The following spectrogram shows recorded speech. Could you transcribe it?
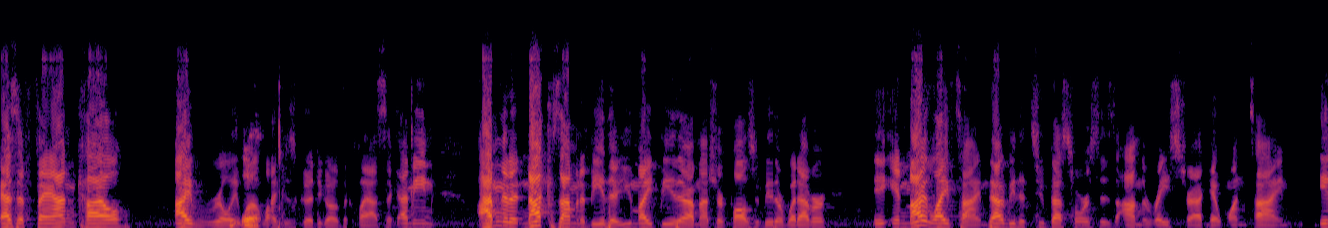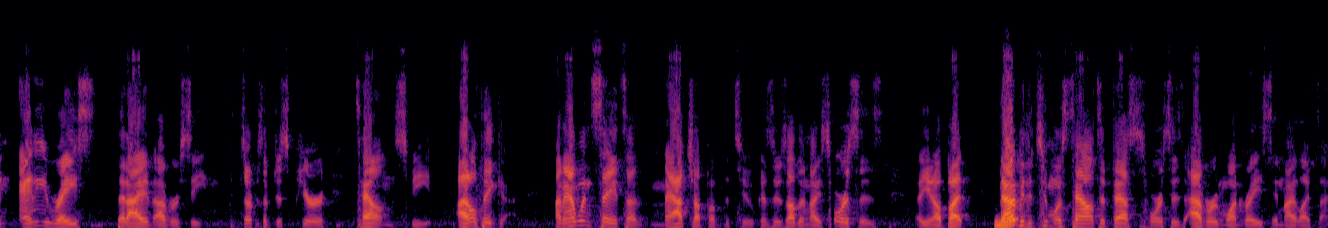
as a fan, Kyle, I really Yeah. want Life is Good to go to the Classic. I mean, I'm gonna not because I'm gonna be there. You might be there. I'm not sure if Paul's gonna be there. Whatever. In my lifetime, that would be the two best horses on the racetrack at one time in any race that I have ever seen in terms of just pure talent and speed. I don't think. I mean, I wouldn't say it's a matchup of the two because there's other nice horses, you know. But that would be the two most talented, fastest horses ever in one race in my lifetime.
